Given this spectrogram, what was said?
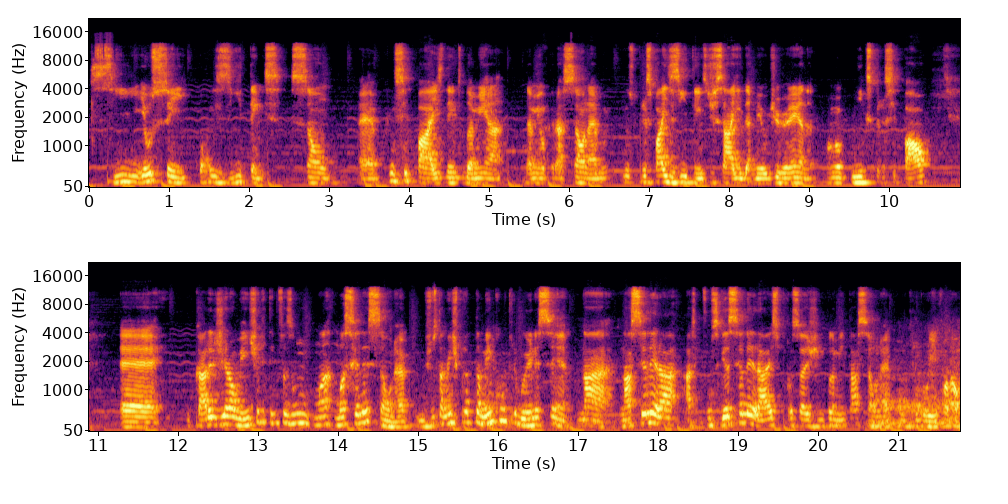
se eu sei quais itens são é, principais dentro da minha, da minha operação, né, os principais itens de saída meu de venda, o meu mix principal, é, o cara geralmente ele tem que fazer um, uma, uma, seleção, né? Justamente para também contribuir nesse, na, na acelerar, conseguir acelerar esse processo de implementação, né? Contribuir falar,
